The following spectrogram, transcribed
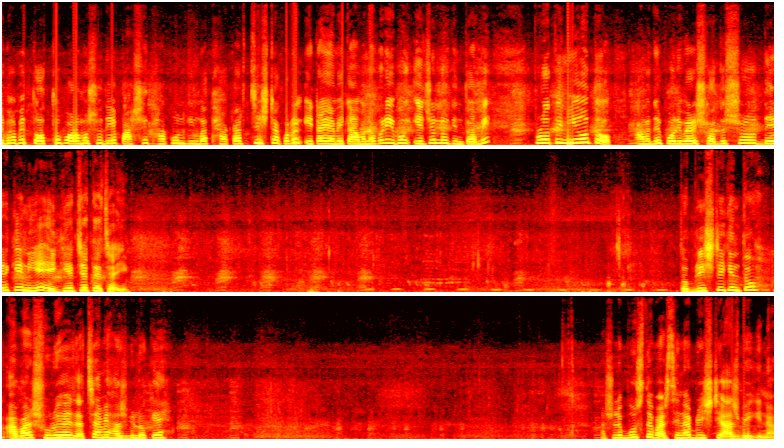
এভাবে তথ্য পরামর্শ দিয়ে পাশে থাকুন কিংবা থাকার চেষ্টা করুন, এটাই আমি কামনা করি এবং এজন্য কিন্তু আমি প্রতিনিয়ত আমাদের পরিবারের সদস্যদেরকে নিয়ে এগিয়ে যেতে চাই। তো বৃষ্টি কিন্তু আবার শুরু হয়ে যাচ্ছে আমি হাঁসগুলোকে আসলে বুঝতে পারছি না বৃষ্টি আসবে কিনা।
